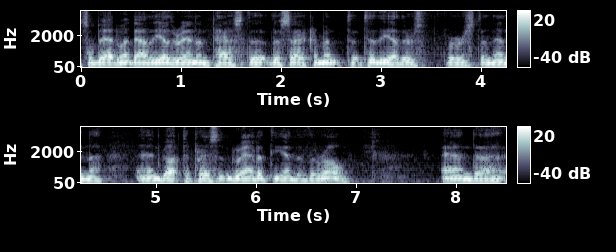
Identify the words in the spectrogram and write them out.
So Dad went down to the other end and passed the, the sacrament to, to the others first, and then uh, and then got to President Grant at the end of the row. And uh,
